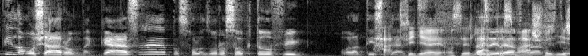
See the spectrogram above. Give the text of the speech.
Villamos áram, meg gáz, hát az hol az oroszoktól függ, a tisztelt. Hát figyelj, azért lehet ez máshogy is.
